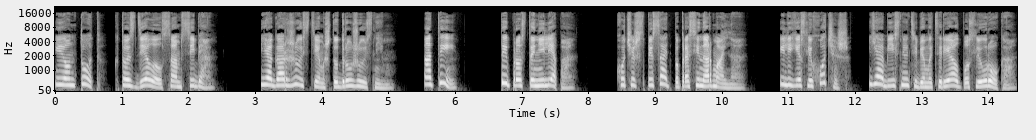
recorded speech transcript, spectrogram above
И он тот, кто сделал сам себя. Я горжусь тем, что дружу с ним. А ты? Ты просто нелепа. Хочешь списать, попроси нормально. Или, если хочешь, я объясню тебе материал после урока.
